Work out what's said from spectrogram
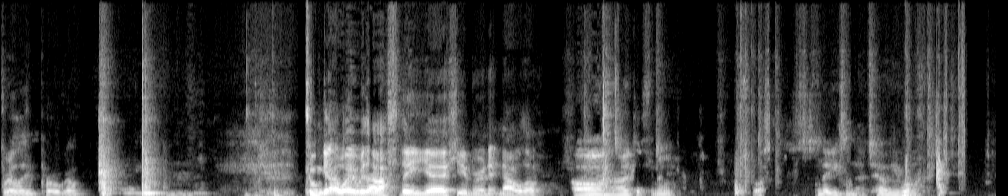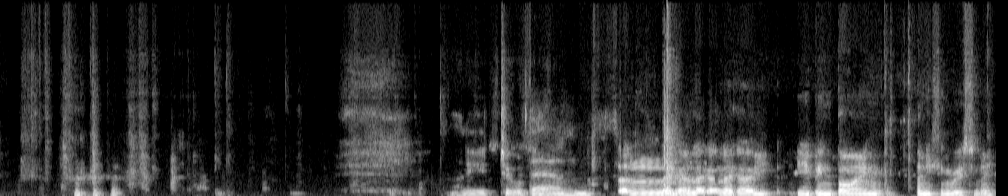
Brilliant program. Couldn't get away with half the uh, humour in it now, though. Oh no, definitely. I was sneezing. I tell you what. I need two of them. So Lego, Lego, Lego. You, you been buying anything recently?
